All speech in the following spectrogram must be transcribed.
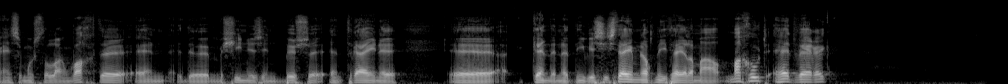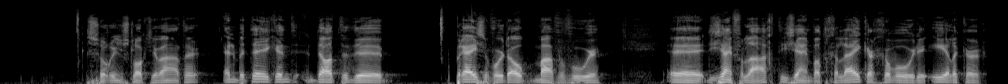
Mensen moesten lang wachten en de machines in bussen en treinen eh, kenden het nieuwe systeem nog niet helemaal. Maar goed, het werkt. Sorry, een slokje water. En het betekent dat de prijzen voor het openbaar vervoer eh, die zijn verlaagd. Die zijn wat gelijker geworden, eerlijker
